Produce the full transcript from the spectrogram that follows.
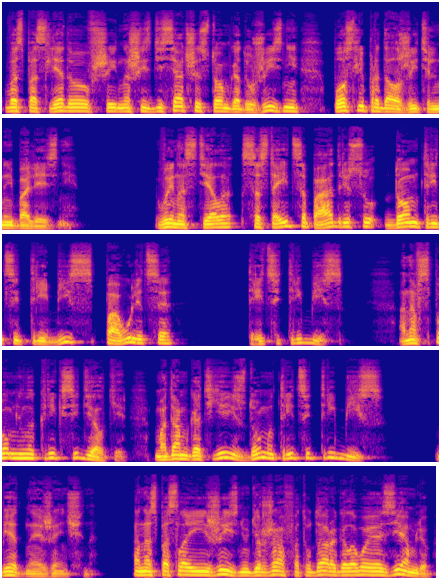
воспоследовавшей на 66-м году жизни после продолжительной болезни. Вынос тела состоится по адресу дом 33 БИС по улице 33 БИС. Она вспомнила крик сиделки, мадам Готье из дома 33 БИС. Бедная женщина. Она спасла ей жизнь, удержав от удара головой о землю.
